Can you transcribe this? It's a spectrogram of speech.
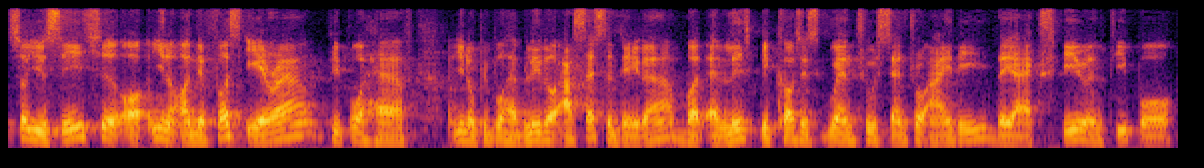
so you see, so uh, you know, on the first era, people have you know people have little access to data, but at least because it's went through central IT, they are experienced people.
